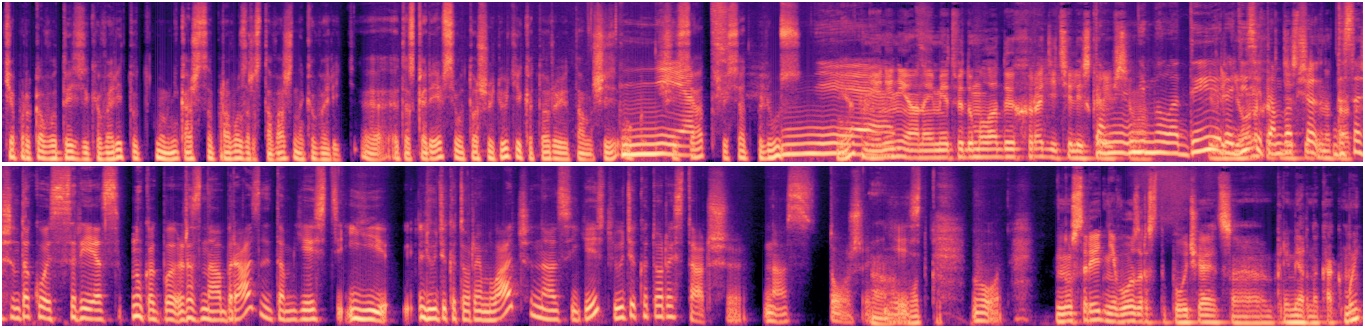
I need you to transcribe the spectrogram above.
те, про кого Дейзи говорит, тут, ну, мне кажется, про возраст важно говорить. Э, это, скорее всего, тоже люди, которые там 60, 60 плюс. Нет. Не-не-не, она имеет в виду молодых родителей, скорее там всего. не молодые родители, там вообще так. достаточно такой срез, ну, как бы разнообразный. Там есть и люди, которые младше нас, и есть люди, которые старше нас тоже а, есть. Вот, вот. Ну, средний возраст получается примерно как мы.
